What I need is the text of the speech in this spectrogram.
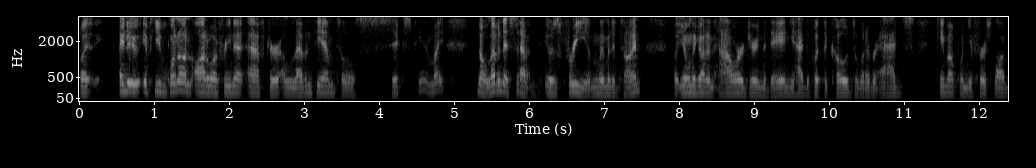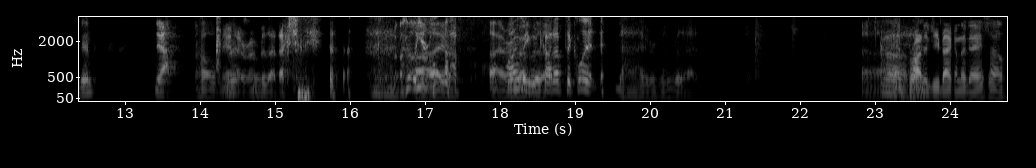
but i knew if you went on ottawa freenet after 11 p.m till 6 p.m might no 11 to 7 it was free and limited time but you only got an hour during the day and you had to put the code to whatever ads came up when you first logged in Yeah. Oh man, I remember that actually. oh, you're I, off. I finally we remember caught up to clint I remember that. Uh, I Oh, had Prodigy back in the day, so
